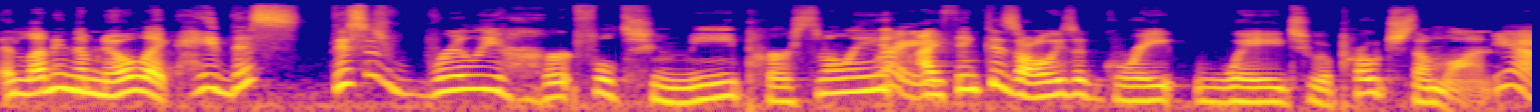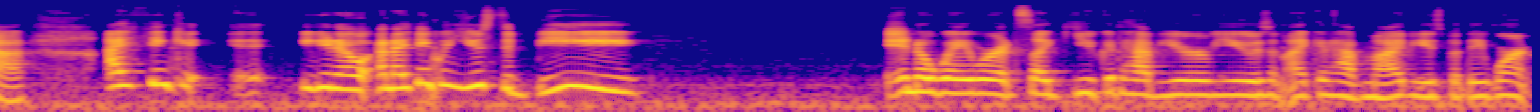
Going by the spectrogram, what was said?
and letting them know like hey this this is really hurtful to me personally Right. i think is always a great way to approach someone Yeah. I think, you know, and I think we used to be in a way where it's like you could have your views and I could have my views, but they weren't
